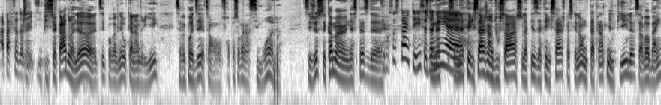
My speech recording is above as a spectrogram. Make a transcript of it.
à partir de lundi. Puis ce cadre-là, euh, tu sais, pour revenir au calendrier, ça veut pas dire, tu sais, on fera pas ça pendant six mois, là. C'est juste, c'est comme un espèce de... C'est pour ça, starter, se C'est un, donner... c'est un euh, atterrissage en douceur sur la piste d'atterrissage parce que là, on est à 30 000 pieds, là, ça va bien.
